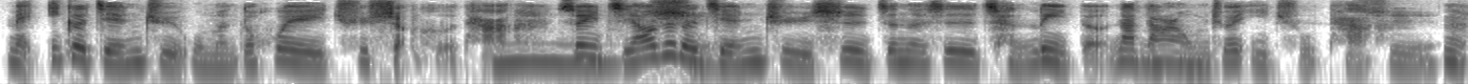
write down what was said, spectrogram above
每一个检举，我们都会去审核它，嗯、所以只要这个检举是真的是成立的，那当然我们就会移除它。是，嗯，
